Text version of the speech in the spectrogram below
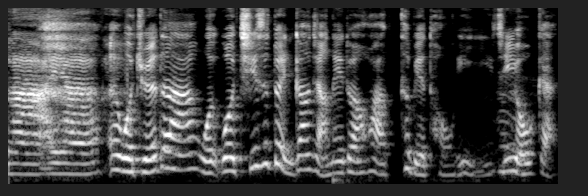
啦，哎呀，哎，我觉得啊，我我其实对你刚刚讲那段话特别同意，以及有感。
